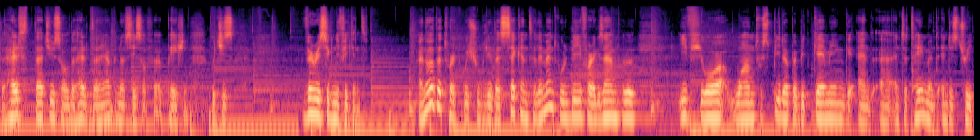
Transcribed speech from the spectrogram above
the health status or the health diagnosis of a patient, which is very significant. Another network, which will be the second element, will be, for example, if you want to speed up a bit gaming and uh, entertainment industry,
